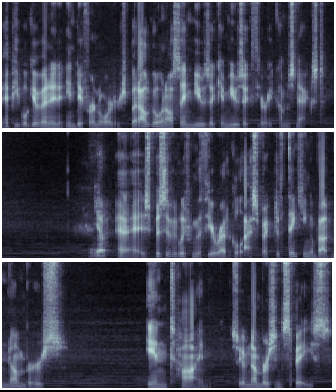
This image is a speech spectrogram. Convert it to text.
and people give it in, in different orders, but I'll go and I'll say music and music theory comes next. Yep. Uh, specifically from the theoretical aspect of thinking about numbers in time. So you have numbers in space,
